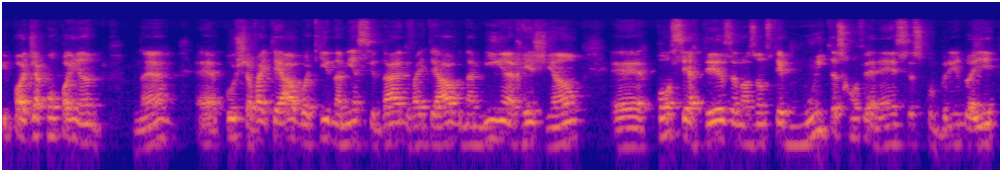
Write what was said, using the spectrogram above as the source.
e pode ir acompanhando. Né? É, puxa, vai ter algo aqui na minha cidade, vai ter algo na minha região. É, com certeza nós vamos ter muitas conferências cobrindo aí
